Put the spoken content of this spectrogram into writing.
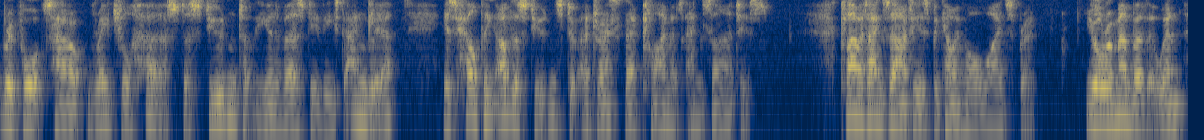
reports how Rachel Hurst, a student at the University of East Anglia, is helping other students to address their climate anxieties. Climate anxiety is becoming more widespread. You'll remember that when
